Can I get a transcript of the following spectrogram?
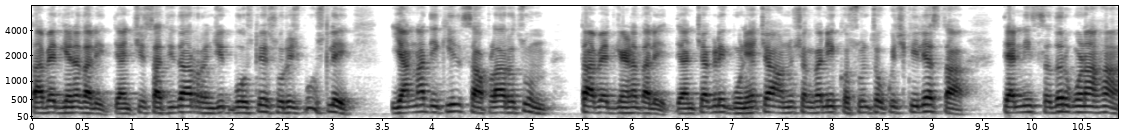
ताब्यात घेण्यात आले. त्यांचे साथीदार रणजित भोसले सुरेश भोसले यांना देखील सापळा रचून ताब्यात घेण्यात आले. त्यांच्याकडे गुन्ह्याच्या अनुषंगाने कसून चौकशी केली असता त्यांनी सदर गुन्हा हा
